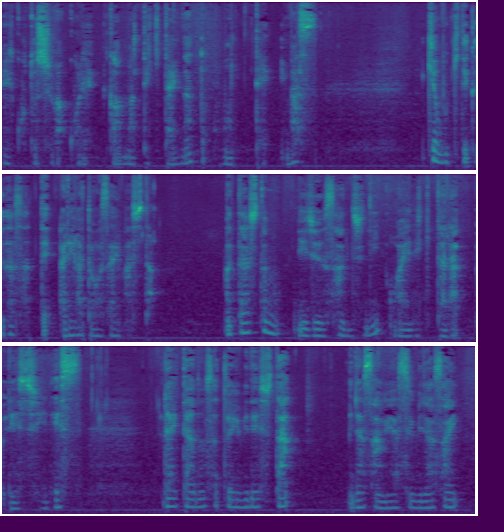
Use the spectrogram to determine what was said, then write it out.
えー、今年はこれ頑張っていきたいなと思っています。今日も来てくださってありがとうございました。また明日も23時にお会いできたら嬉しいです。ライターの里由美でした。皆さんおやすみなさい。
